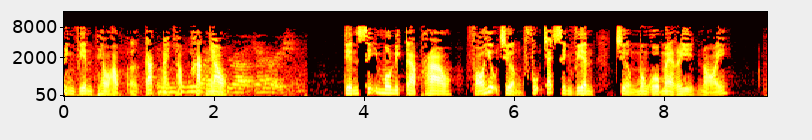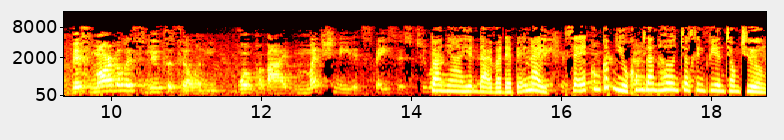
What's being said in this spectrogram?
sinh viên theo học ở các ngành học khác nhau. Tiến sĩ Monica Proud, Phó Hiệu trưởng phụ trách sinh viên trường Montgomery nói. This marvelous new facility Tòa nhà hiện đại và đẹp đẽ này sẽ cung cấp nhiều không gian hơn cho sinh viên trong trường.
